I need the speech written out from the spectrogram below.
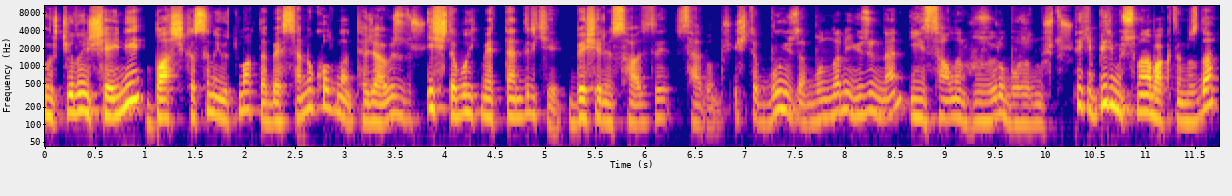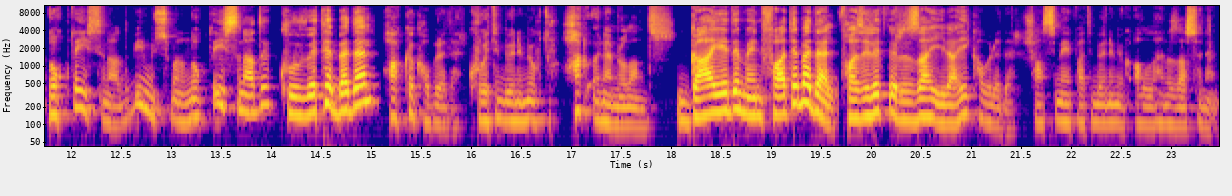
ırkçılığın şeyini başkasını yutmakla beslenmek olduğundan tecavüzdür. İşte bu hikmettendir ki beşerin saadeti selb olmuş. İşte bu yüzden bunların yüzünden insanlığın huzuru bozulmuştur. Peki bir Müslümana baktığımızda nokta istinadı. Bir Müslümanın nokta istinadı kuvvete bedel hakkı kabul eder. Kuvvetin bir önemi yoktur. Hak önemli olandır. Gayede menfaate bedel fazilet ve rıza ilahi kabul eder. Şahsi menfaatin bir önemi yok. Allah'ın rızası önemli.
